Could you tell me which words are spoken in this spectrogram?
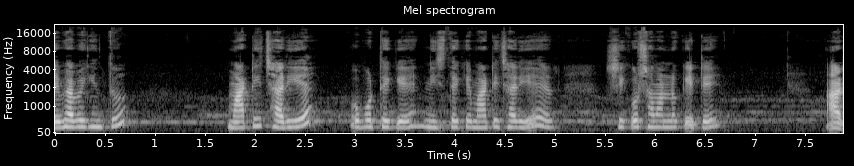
এইভাবে কিন্তু মাটি ছাড়িয়ে ওপর থেকে নিচ থেকে মাটি ছাড়িয়ে শিকড় সামান্য কেটে, আর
